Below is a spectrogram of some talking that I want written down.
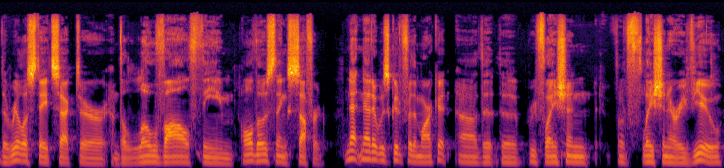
the real estate sector, the low vol theme, all those things suffered. Net net, it was good for the market, uh, the the reflation inflationary view,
